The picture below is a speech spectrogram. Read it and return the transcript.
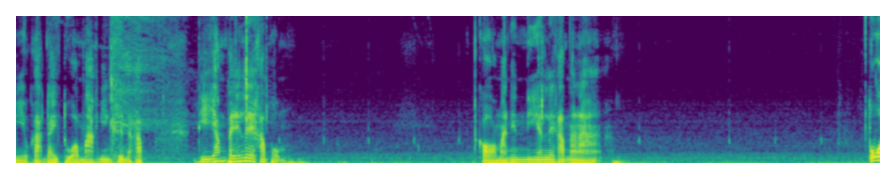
มีโอกาสได้ตัวมากยิ่งขึ้นนะครับ ตีย้ำไปเรื่อยๆครับผมก่อมาเนียนๆเลยครับนานะตัว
